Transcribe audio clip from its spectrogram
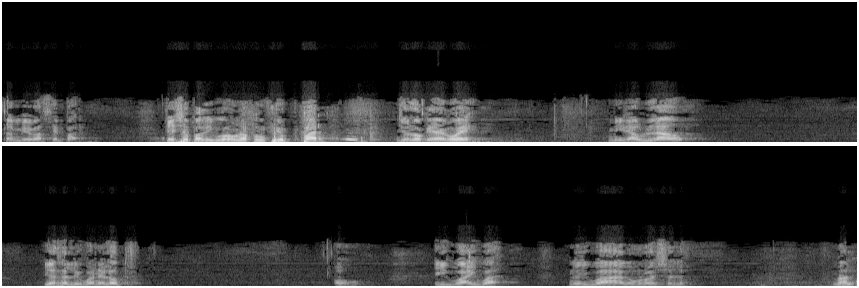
también va a ser par. De hecho, para dibujar una función par, yo lo que hago es mirar a un lado y hacerlo igual en el otro. Ojo. Igual, igual. No igual como lo he hecho yo. ¿Vale?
